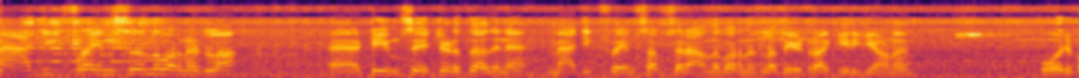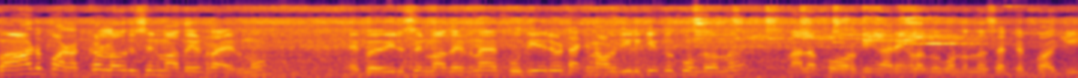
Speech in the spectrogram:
മാജിക് ഫ്രെയിംസ് എന്ന് പറഞ്ഞിട്ടുള്ള ടീംസ് ഏറ്റെടുത്ത് അതിനെ മാജിക് ഫ്രെയിംസ് അപ്സര എന്ന് പറഞ്ഞിട്ടുള്ള തിയേറ്റർ ആക്കിയിരിക്കുകയാണ്. അപ്പോൾ ഒരുപാട് പഴക്കമുള്ള ഒരു സിനിമാ തിയേറ്റർ ആയിരുന്നു. ഇപ്പോൾ ഈ ഒരു സിനിമാ തിയേറ്ററിനെ പുതിയൊരു ടെക്നോളജിയിലേക്കൊക്കെ കൊണ്ടുവന്ന് നല്ല ഫോർക്കിങ് കാര്യങ്ങളൊക്കെ കൊണ്ടുവന്ന് സെറ്റപ്പ് ആക്കി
